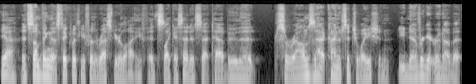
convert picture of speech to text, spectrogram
Yeah, it's something that sticks with you for the rest of your life. It's like I said, it's that taboo that surrounds that kind of situation. You never get rid of it.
